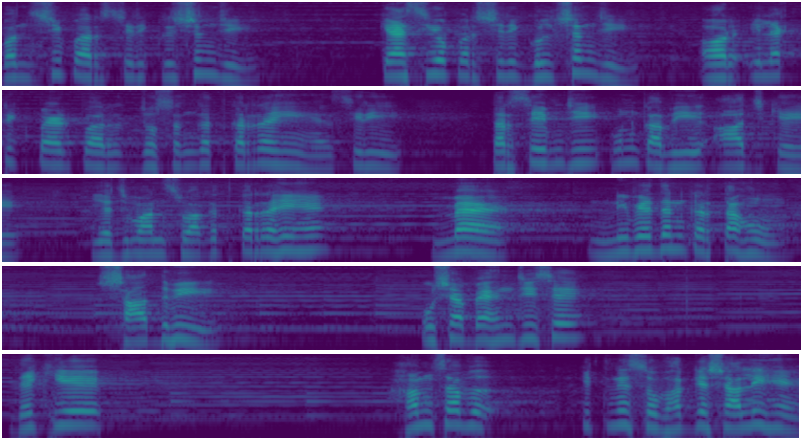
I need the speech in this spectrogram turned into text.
बंशी पर श्री कृष्ण जी, कैसियो पर श्री गुलशन जी और इलेक्ट्रिक पैड पर जो संगत कर रहे हैं, श्री तरसेम जी, उनका भी आज के यजमान स्वागत कर रहे हैं। मैं निवेदन करता हूँ साध्वी उषा बहन जी से, देखिए, हम सब कितने सौभाग्यशाली हैं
